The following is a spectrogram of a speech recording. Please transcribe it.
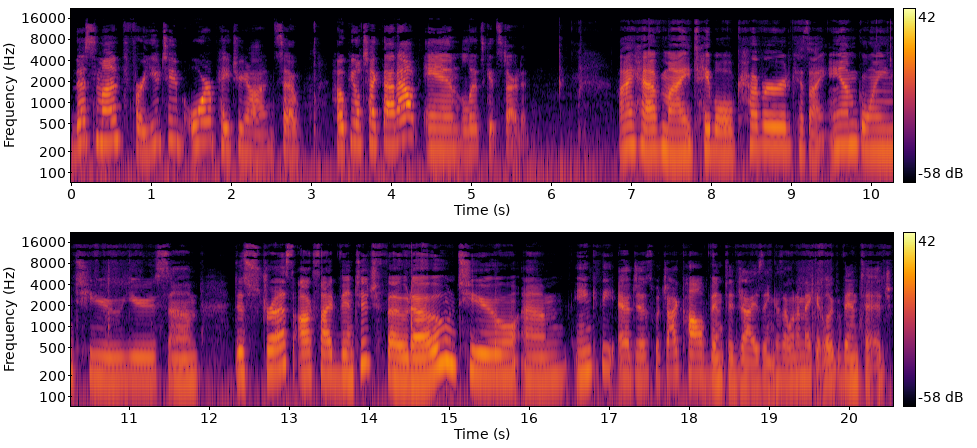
this month for YouTube or Patreon. So hope you'll check that out and let's get started. I have my table covered because I am going to use some Distress Oxide Vintage Photo to um, ink the edges, which I call vintagizing because I want to make it look vintage.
